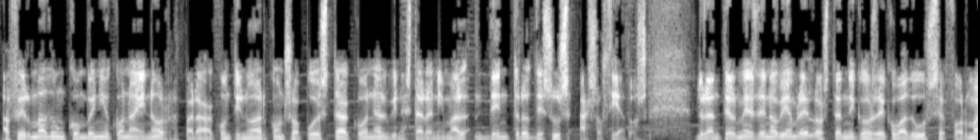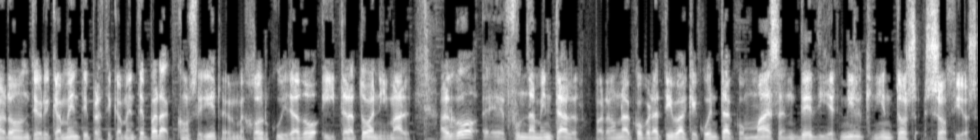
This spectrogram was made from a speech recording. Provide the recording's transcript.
ha firmado un convenio con AENOR para continuar con su apuesta con el bienestar animal dentro de sus asociados. Durante el mes de noviembre, los técnicos de Cobadú se formaron teóricamente y prácticamente para conseguir el mejor cuidado y trato animal, algo eh, fundamental para una cooperativa que cuenta con más de 10.500 socios.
